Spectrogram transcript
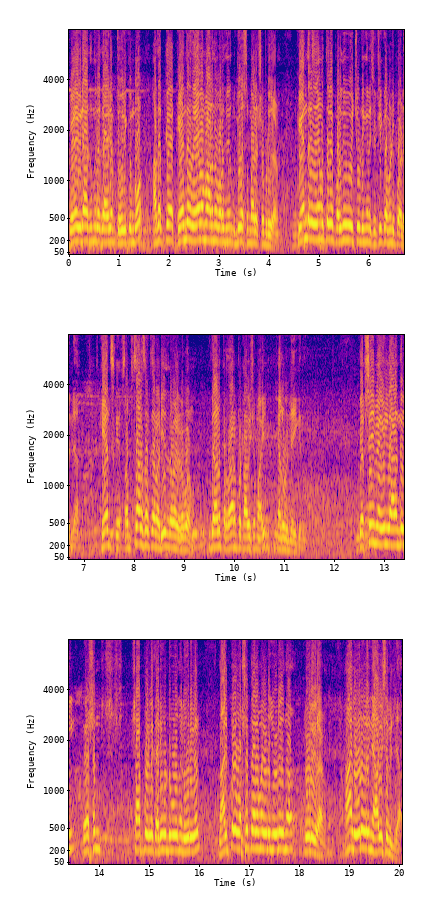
പിഴ ഈടാക്കുന്നതിന്റെ കാര്യം ചോദിക്കുമ്പോൾ അതൊക്കെ കേന്ദ്ര നിയമമാണെന്ന് പറഞ്ഞ് ഉദ്യോഗസ്ഥന്മാർ രക്ഷപ്പെടുകയാണ്. കേന്ദ്ര നിയമത്തിലെ പഴുതി ഉപയോഗിച്ചുകൊണ്ട് ഇങ്ങനെ ശിക്ഷിക്കാൻ വേണ്ടി പാടില്ല. കേന്ദ്ര സംസ്ഥാന സർക്കാർ അടിയന്തരമായി ഇടപെടണം. ഇതാണ് പ്രധാനപ്പെട്ട ആവശ്യമായി ഞങ്ങൾ ഉന്നയിക്കുന്നത്. എഫ് മേഖലയിലാണെങ്കിൽ റേഷൻ ഷാപ്പുകളിൽ കരി കൊണ്ടുപോകുന്ന ലോറികൾ നാൽപ്പത് വർഷക്കാലമായി ഇവിടെ ജോലി ചെയ്യുന്ന ലോറികളാണ്. ആ ലോറികൾ ഇനി ആവശ്യമില്ല.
